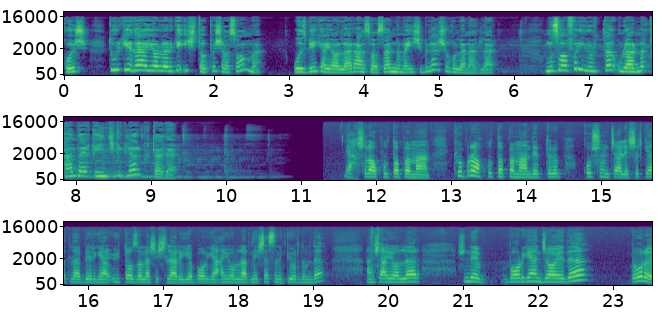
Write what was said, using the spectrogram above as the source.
Xo'sh turkiyada ayollarga ish topish osonmi? O'zbek ayollari asosan nima ish bilan shug'ullanadilar? Musofir yurtda ularni qanday qiyinchiliklar kutadi? Yaxshiroq pul topaman ko'proq pul topaman deb turib qo'shimchali shirkatlar bergan uy tozalash ishlariga borgan ayollar nechtasini ko'rdimda? Ana shu ayollar shunday borgan joyida to'g'ri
